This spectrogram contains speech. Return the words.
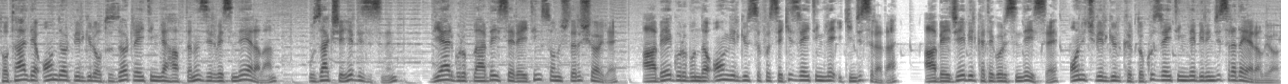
Totalde 14,34 reytingle haftanın zirvesinde yer alan Uzak Şehir dizisinin, diğer gruplarda ise reyting sonuçları şöyle, AB grubunda 10,08 reytingle ikinci sırada, ABC bir kategorisinde ise 13,49 reytingle birinci sırada yer alıyor.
